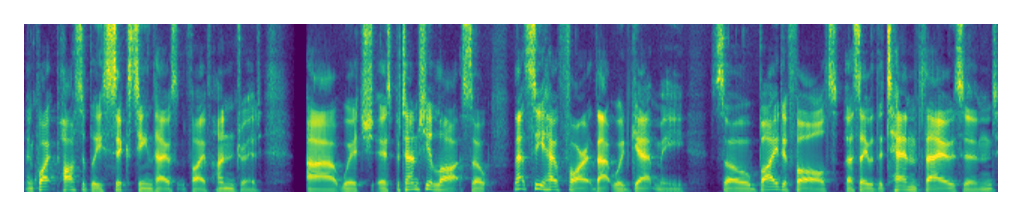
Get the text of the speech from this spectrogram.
and quite possibly 16,500, uh, which is potentially a lot. So let's see how far that would get me. So by default, let's say with the 10,000,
